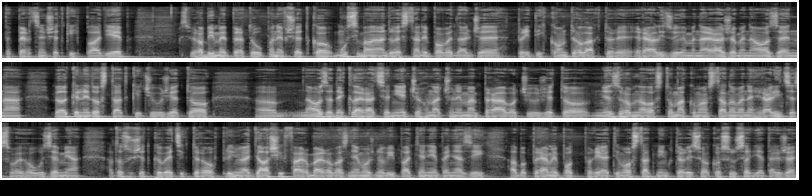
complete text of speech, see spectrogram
95% všetkých platieb robíme preto úplne všetko. Musím ale na druhej strane povedať, že pri tých kontrolách, ktoré realizujeme, narážame naozaj na veľké nedostatky. Či už je to uh, naozaj deklarácia niečoho, na čo nemám právo, či už je to nezrovnalosť tom, ako mám stanovené hranice svojho územia. A to sú všetko veci, ktoré ovplyvňujú aj ďalších farmárov a znemožňujú vyplatenie peňazí alebo priame podpory aj tým ostatným, ktorí sú ako susedia. Takže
